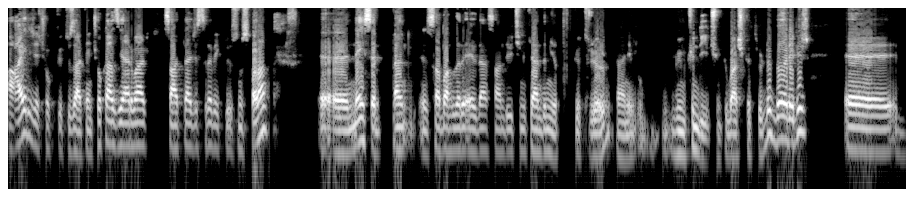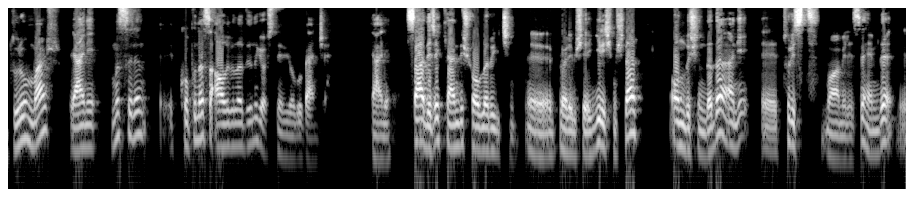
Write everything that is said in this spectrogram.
Ayrıca çok kötü zaten. Çok az yer var. Saatlerce sıra bekliyorsunuz falan. Ee, neyse ben e, sabahları evden sandviçimi kendim yapıp götürüyorum. Yani mümkün değil çünkü başka türlü. Böyle bir e, durum var. Yani Mısır'ın kopu nasıl algıladığını gösteriyor bu bence. Yani sadece kendi şovları için e, böyle bir şeye girişmişler. Onun dışında da hani e, turist muamelesi hem de e,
